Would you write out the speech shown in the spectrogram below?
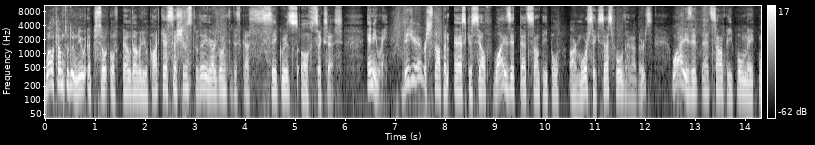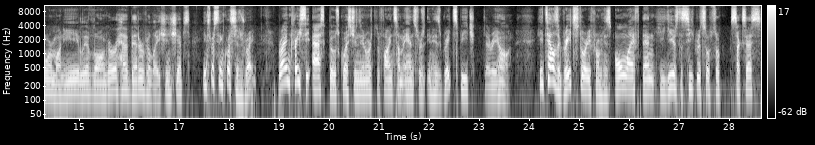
Welcome to the new episode of LW Podcast Sessions. Today we are going to discuss secrets of success. Anyway, did you ever stop and ask yourself why is it that some people are more successful than others? Why is it that some people make more money, live longer, have better relationships? Interesting questions, right? Brian Tracy asked those questions in order to find some answers in his great speech, Carry On. He tells a great story from his own life, then he gives the secrets of su- success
